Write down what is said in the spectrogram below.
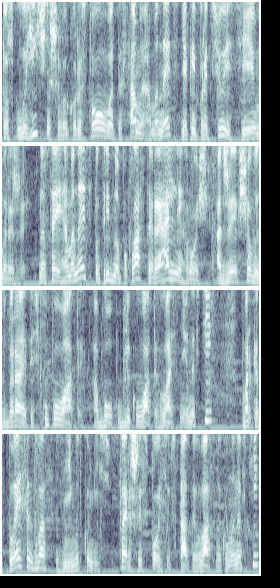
Тож логічніше використовувати саме гаманець, який працює з цією мережею. На цей гаманець потрібно покласти реальні гроші. Адже якщо ви збираєтесь купувати або публікувати власні NFT, маркетплейси з вас знімуть комісію. Перший спосіб стати власником NFT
